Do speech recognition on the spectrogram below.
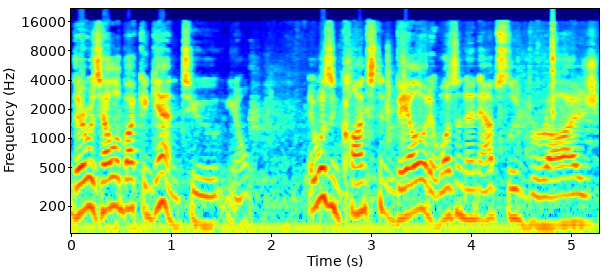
there was Hellebuyck again to, you know, it wasn't constant bailout, it wasn't an absolute barrage.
